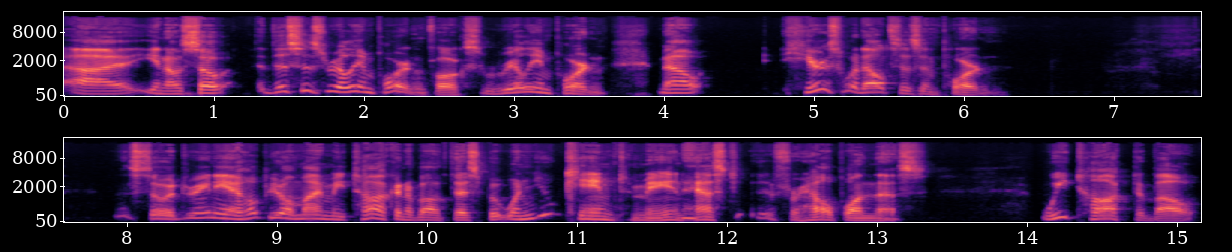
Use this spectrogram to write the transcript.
uh, you know, so this is really important, folks. Really important. Now, here's what else is important so, Adrini, I hope you don't mind me talking about this, but when you came to me and asked for help on this, we talked about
